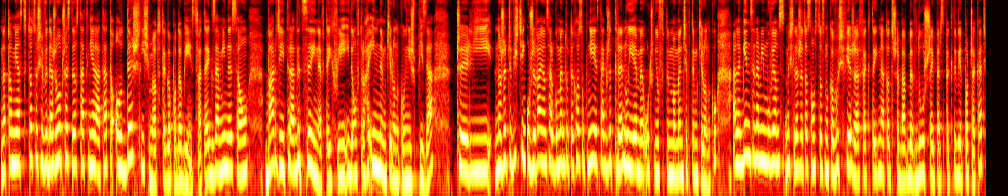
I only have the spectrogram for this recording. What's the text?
Natomiast to, co się wydarzyło przez te ostatnie lata, to odeszliśmy od tego podobieństwa. Te egzaminy są bardziej tradycyjne w tej chwili, idą w trochę innym kierunku niż PISA, czyli no rzeczywiście używając argumentu tych osób, nie jest tak, że trenujemy uczniów w tym momencie w tym kierunku, ale między nami mówiąc, myślę, że to są stosunkowo świeże efekty i na to trzeba by w dłuższej perspektywie poczekać.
